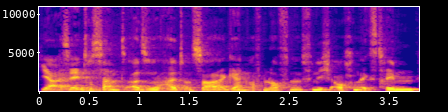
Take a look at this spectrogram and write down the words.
Ja, sehr interessant. Also halt uns da gern auf dem Laufenden. Finde ich auch ein extrem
